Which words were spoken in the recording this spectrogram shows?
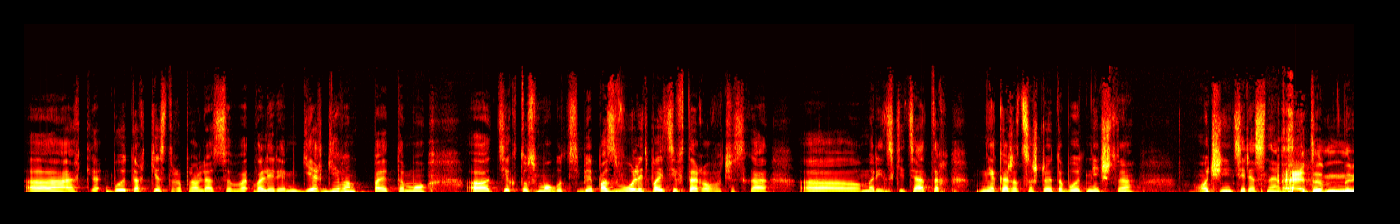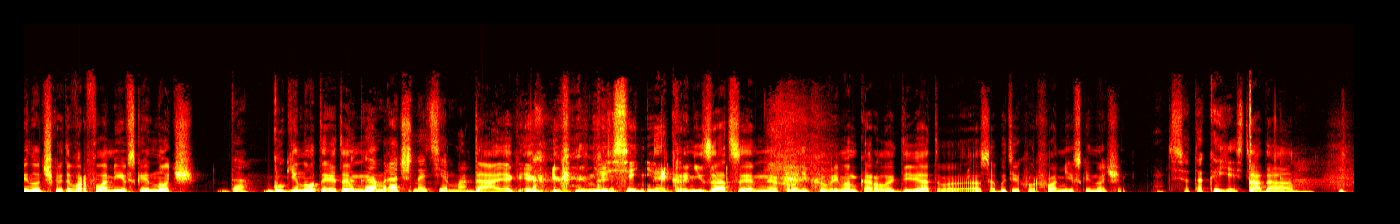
э, будет оркестр управляться Валерием Гергиевым, поэтому э, те, кто смогут себе позволить пойти 2 числа в Мариинский театр, мне кажется, что это будет нечто очень интересное. Это, на минуточку, это Варфоломеевская ночь. Да. Гугеноты — это... Такая мрачная тема. Да, экранизация хроник времен Карла IX о событиях Варфоломеевской ночи. Все так и есть. Та-дам!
